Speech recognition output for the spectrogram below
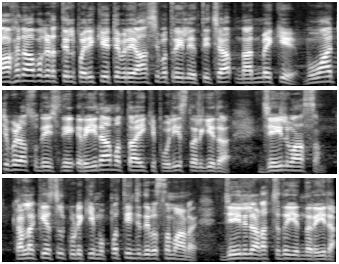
വാഹനാപകടത്തിൽ പരിക്കേറ്റവരെ ആശുപത്രിയിൽ എത്തിച്ച നന്മയ്ക്ക് മൂവാറ്റുപുഴ സ്വദേശിനി റീന മത്തായിക്ക് പോലീസ് നൽകിയത് ജയിൽവാസം. കള്ളക്കേസിൽ കുടുക്കി മുപ്പത്തിയഞ്ച് ദിവസമാണ് ജയിലിൽ അടച്ചത് എന്ന് റീന.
